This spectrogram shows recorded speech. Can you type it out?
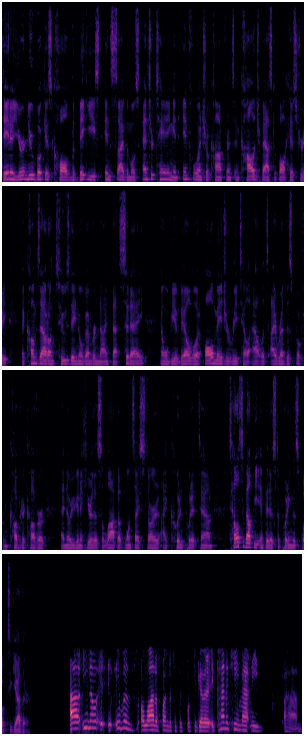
Dana, your new book is called The Big East Inside the Most Entertaining and Influential Conference in College Basketball History. It comes out on Tuesday, November 9th. That's today, and will be available at all major retail outlets. I read this book from cover to cover. I know you're going to hear this a lot, but once I started, I couldn't put it down. Tell us about the impetus to putting this book together. Uh, you know, it, it was a lot of fun to put this book together. It kind of came at me um,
